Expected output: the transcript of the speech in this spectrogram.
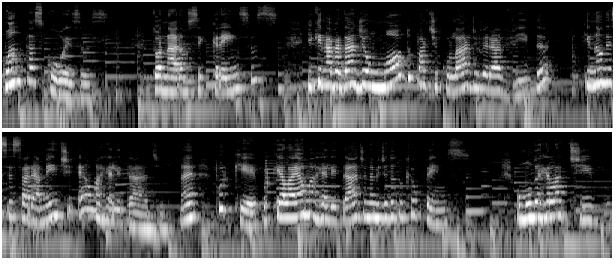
quantas coisas tornaram-se crenças e que na verdade é um modo particular de ver a vida que não necessariamente é uma realidade, né? Por quê? Porque ela é uma realidade na medida do que eu penso. O mundo é relativo,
